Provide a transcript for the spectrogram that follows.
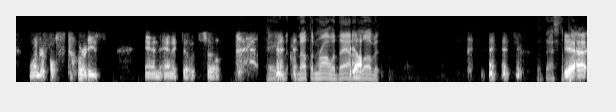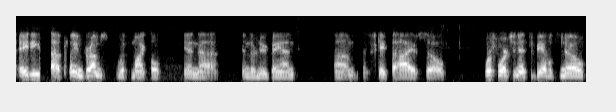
wonderful stories and anecdotes. So Hey, n- nothing wrong with that. Yeah. I love it. But that's the Yeah, AD's uh, playing drums with Michael in uh, in their new band, um, Escape the Hive. So we're fortunate to be able to know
